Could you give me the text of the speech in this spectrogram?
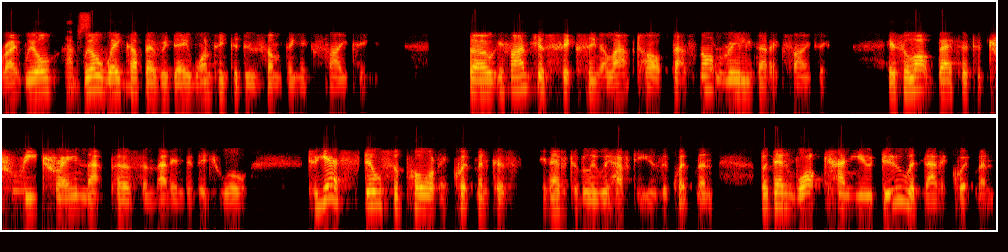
right? We all Absolutely. we all wake up every day wanting to do something exciting. So if I'm just fixing a laptop, that's not really that exciting. It's a lot better to retrain that person, that individual, to yes, still support equipment because inevitably we have to use equipment. But then what can you do with that equipment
